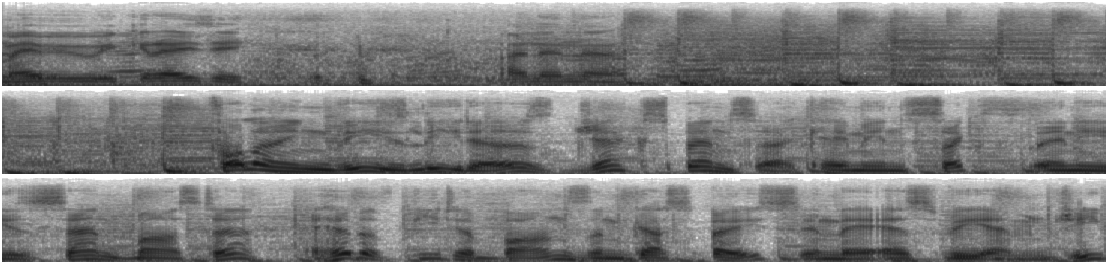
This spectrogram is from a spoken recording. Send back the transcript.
Maybe we're crazy. I don't know. Following these leaders, Jack Spencer came in sixth in his Sandmaster, ahead of Peter Barnes and Gus Uys in their SVM Jeep,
